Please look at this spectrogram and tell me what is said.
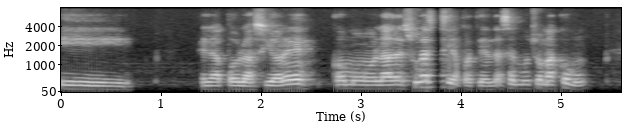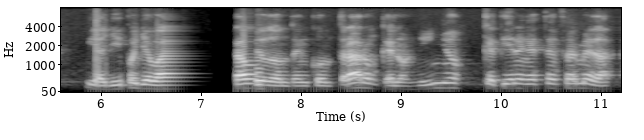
y en las poblaciones como la de Suecia, pues tiende a ser mucho más común. Y allí pues llevar a cabo donde encontraron que los niños que tienen esta enfermedad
